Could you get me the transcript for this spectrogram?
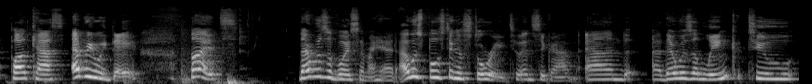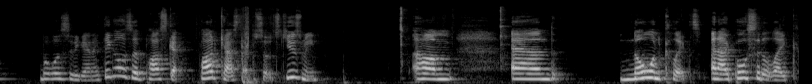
podcasts every weekday. But there was a voice in my head. I was posting a story to instagram and uh, there was a link to what was it again? I think it was a podcast podcast episode excuse me um, and no one clicked. And I posted it like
